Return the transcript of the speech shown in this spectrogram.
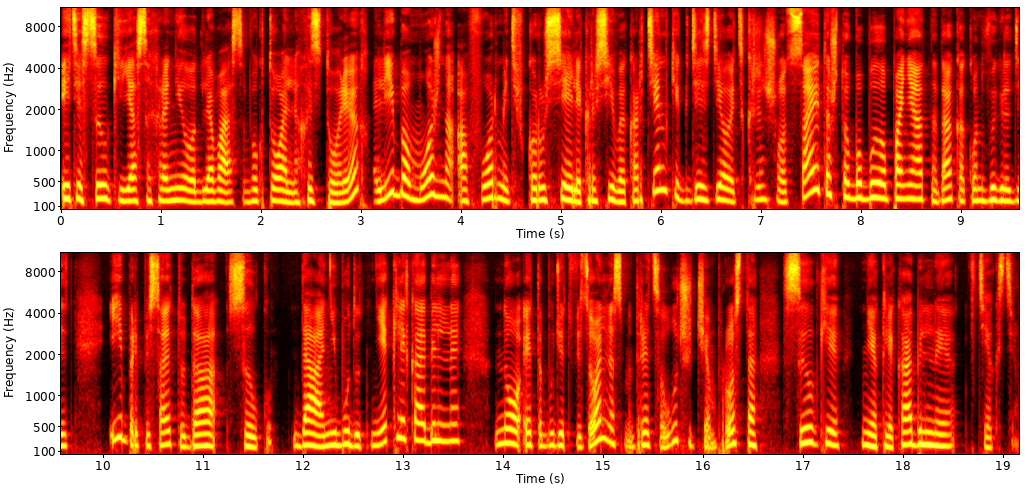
эти ссылки я сохранила для вас в актуальных историях, либо можно оформить в карусели красивые картинки, где сделать скриншот сайта, чтобы было понятно, да, как он выглядит, и приписать туда ссылку. Да, они будут не кликабельны, но это будет визуально смотреться лучше, чем просто ссылки не кликабельные в тексте.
